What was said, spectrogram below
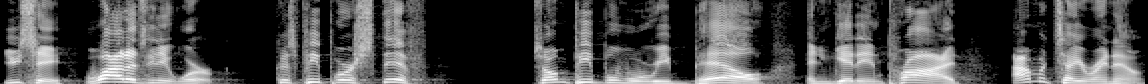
you say, why doesn't it work? Because people are stiff. Some people will rebel and get in pride. I'm going to tell you right now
